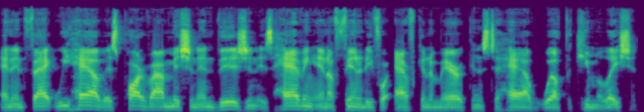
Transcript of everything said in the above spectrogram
And in fact, we have as part of our mission and vision is having an affinity for African Americans to have wealth accumulation.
